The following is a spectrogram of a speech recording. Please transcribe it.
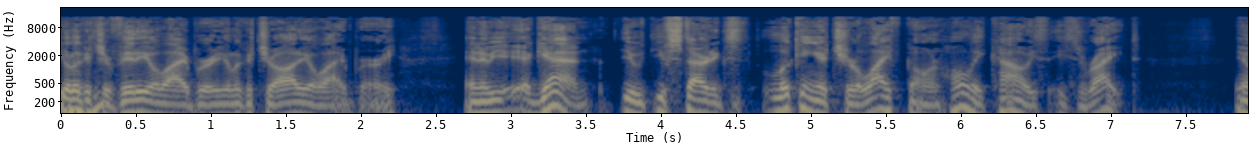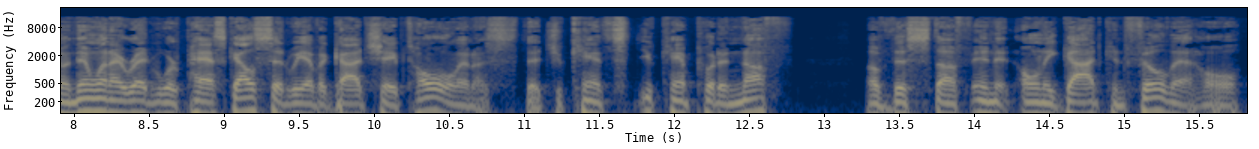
You look at mm-hmm. your video library, you look at your audio library, and you, again, you you start ex- looking at your life, going, "Holy cow, he's he's right." You know, and then when I read where Pascal said we have a God-shaped hole in us that you can't you can't put enough of this stuff in it, only God can fill that hole.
